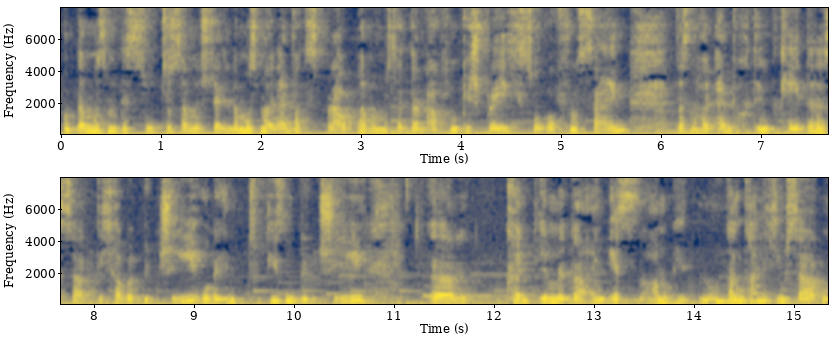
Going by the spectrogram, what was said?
Und dann muss man das so zusammenstellen, da muss man halt einfach das Brautpaar, man muss halt dann auch im Gespräch so offen sein, dass man halt einfach den Caterer sagt, ich habe ein Budget oder in, zu diesem Budget ähm, könnt ihr mir da ein Essen anbieten? Und dann kann ich ihm sagen,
